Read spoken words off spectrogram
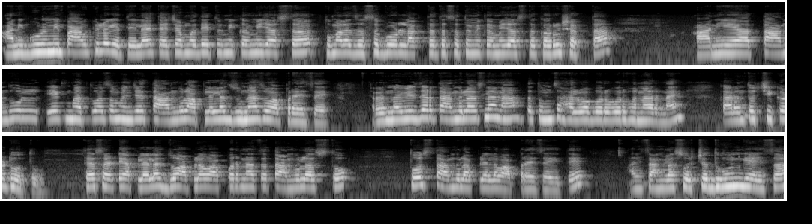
आणि गुळ मी पाव किलो घेतलेला आहे. त्याच्यामध्ये तुम्ही कमी जास्त तुम्हाला जसं गोड लागतं तसं तुम्ही कमी जास्त करू शकता. आणि तांदूळ एक महत्त्वाचं म्हणजे तांदूळ आपल्याला जुनाच वापरायचा आहे कारण नवीन जर तांदूळ असला ना तर तुमचा हलवा बरोबर होणार नाही कारण तो चिकट होतो. त्यासाठी आपल्याला जो आपला वापरण्याचा तांदूळ असतो तोच तांदूळ आपल्याला वापरायचा इथे. आणि चांगला स्वच्छ धुवून घ्यायचा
